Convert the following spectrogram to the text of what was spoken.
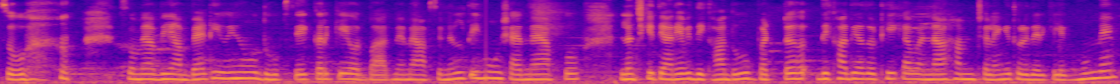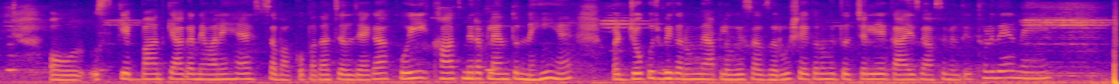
सो सो मैं अभी यहाँ बैठी हुई हूँ, धूप सेक करके और बाद में मैं आपसे मिलती हूँ। शायद मैं आपको लंच की तैयारियाँ भी दिखा दूँ बट दिखा दिया तो ठीक है, वरना हम चलेंगे थोड़ी देर के लिए घूमने। और उसके बाद क्या करने वाले हैं, सब आपको पता चल जाएगा। कोई ख़ास मेरा प्लान तो नहीं है बट जो कुछ भी करूँगी मैं आप लोगों के साथ ज़रूर शेयर करूँगी। तो चलिए गाइस मैं आपसे मिलती हूँ थोड़ी देर में।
